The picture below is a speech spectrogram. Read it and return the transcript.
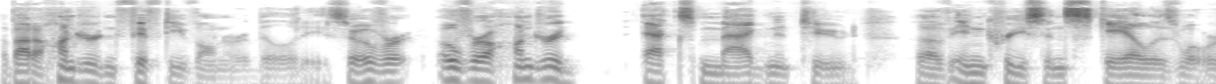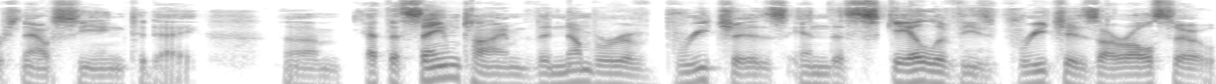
about 150 vulnerabilities. So over over 100 X magnitude of increase in scale is what we're now seeing today. Um, at the same time, the number of breaches and the scale of these breaches are also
